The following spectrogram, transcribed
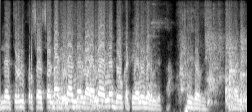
ਨੇਚਰਲੀ ਪ੍ਰੋਸੈਸ ਆ ਬਾਕੀ। ਪਹਿਲਾਂ ਇਹਨੇ ਦੋ ਕੱਟੀਆਂ ਨੂੰ ਜਨਮ ਦਿੱਤਾ। ਠੀਕ ਆ ਵੀ। ਹਾਂਜੀ।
